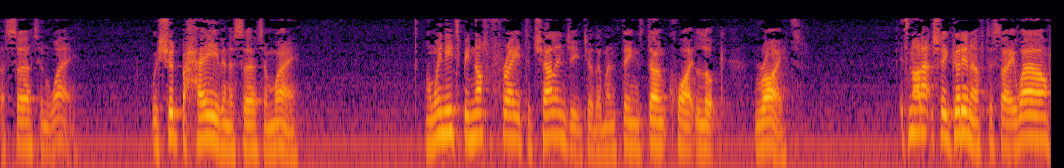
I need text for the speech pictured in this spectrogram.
a certain way. We should behave in a certain way. And we need to be not afraid to challenge each other when things don't quite look right. It's not actually good enough to say, well,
